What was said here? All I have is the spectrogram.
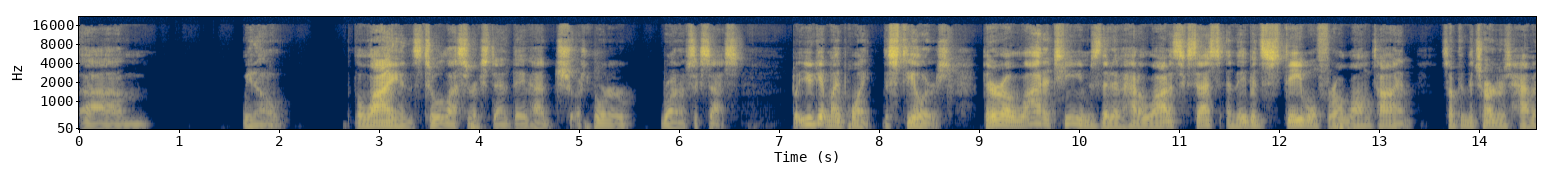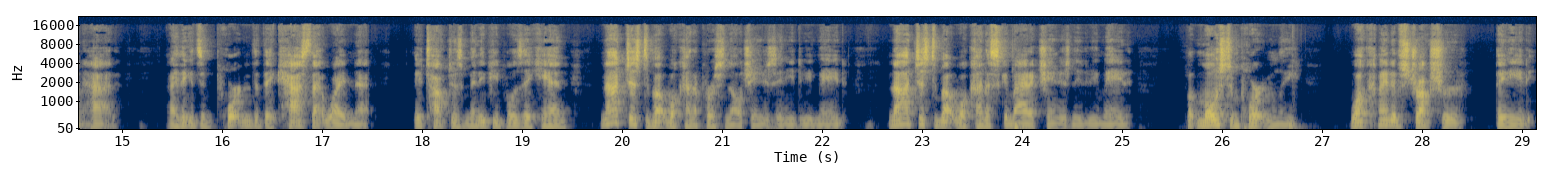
um, you know, the Lions to a lesser extent. They've had a shorter run of success. But you get my point. The Steelers, there are a lot of teams that have had a lot of success and they've been stable for a long time, something the Chargers haven't had. I think it's important that they cast that wide net. They talk to as many people as they can, not just about what kind of personnel changes they need to be made, not just about what kind of schematic changes need to be made, but most importantly, what kind of structure they need,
